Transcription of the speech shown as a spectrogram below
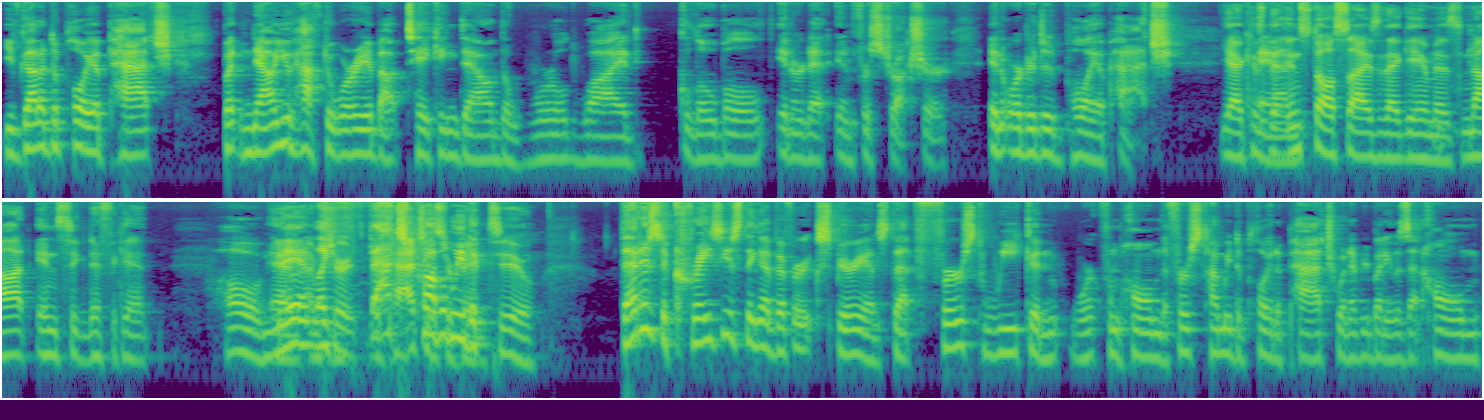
you've got to deploy a patch but now you have to worry about taking down the worldwide global internet infrastructure in order to deploy a patch Yeah, because the install size of that game is not insignificant. oh man like sure that's probably the too. that is the craziest thing I've ever experienced. That first week in work from home, the first time we deployed a patch when everybody was at home,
